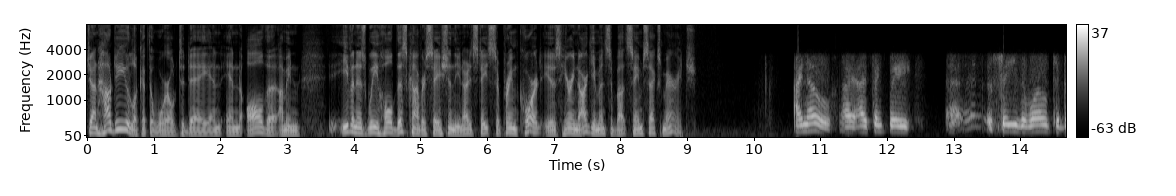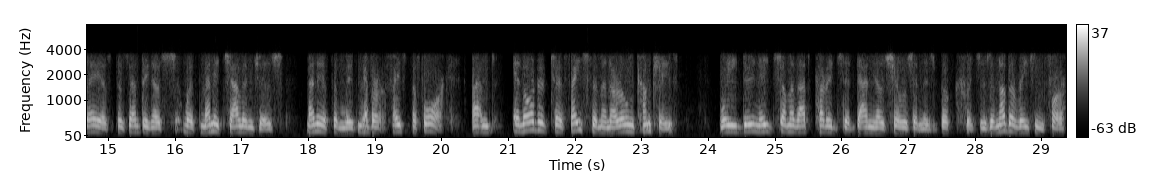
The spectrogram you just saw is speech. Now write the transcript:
John, how do you look at the world today and, and all the, I mean, even as we hold this conversation, the United States Supreme Court is hearing arguments about same sex marriage. I know. I, I think we uh, see the world today as presenting us with many challenges, many of them we've never faced before. And in order to face them in our own countries, we do need some of that courage that Daniel shows in his book, which is another reason for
